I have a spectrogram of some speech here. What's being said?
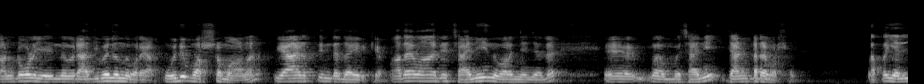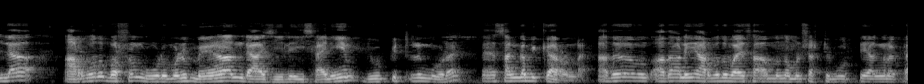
കൺട്രോൾ ചെയ്യുന്ന ഒരു അധിപൻ എന്ന് പറയാം. ഒരു വർഷമാണ് വ്യാഴത്തിന്റെ ദൈർഘ്യം. അതേമാതിരി ശനി എന്ന് പറഞ്ഞു കഴിഞ്ഞാൽ ഏഹ് ശനി രണ്ടര വർഷം. അപ്പൊ എല്ലാ അറുപത് വർഷം കൂടുമ്പോഴും മേളൻ രാശിയിൽ ഈ ശനിയും ജൂപ്പിറ്ററും കൂടെ സംഗമിക്കാറുണ്ട്. അത് അതാണ് ഈ അറുപത് വയസ്സാകുമ്പോൾ നമ്മൾ ഷഷ്ടിപൂർത്തി അങ്ങനെയൊക്കെ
